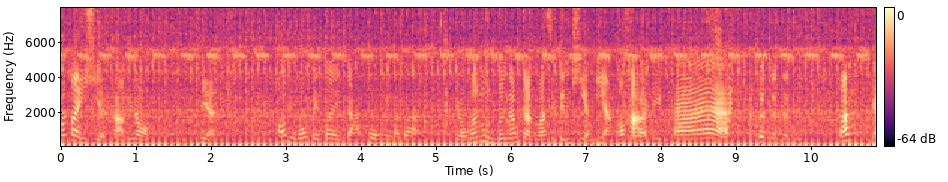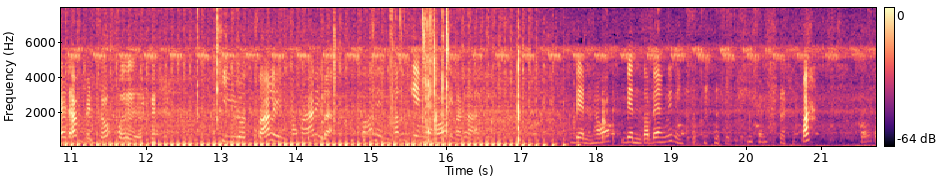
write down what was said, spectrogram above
มันไต่เขียดค่ะพี่น้อง เนี่ยเขาถึงลงไปไต่กลารทงนี่ละจ้าเดี๋ยวมาลุ้นเบิ่งน้ำกันว่าสิเป็นเขียดอีหยังเนาะ ส ค่ะ วัสดีค่ะ ไปะ ยายรับเป็นโชเฟอร์ ขี่รถฟ้าเล่งของม้านี่แหละฟ้าเล่งคันเก่งของเขานี่ละค่ะเบน เขาเบนตะแบงด้วยนี่ปะต้องไป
